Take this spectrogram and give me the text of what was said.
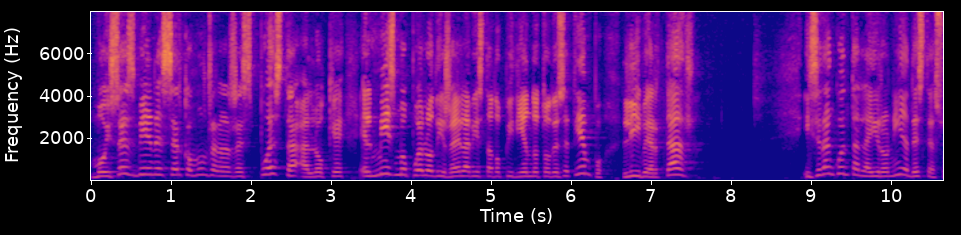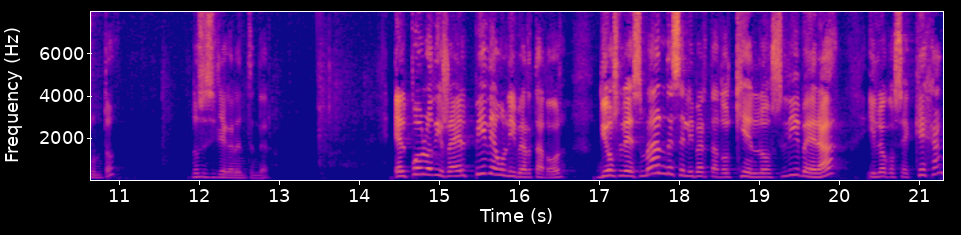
Moisés viene a ser como una respuesta a lo que el mismo pueblo de Israel había estado pidiendo todo ese tiempo, libertad. ¿Y se dan cuenta la ironía de este asunto? No sé si llegan a entender. El pueblo de Israel pide a un libertador, Dios les manda ese libertador, quien los libera, y luego se quejan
